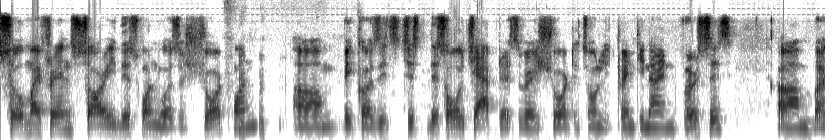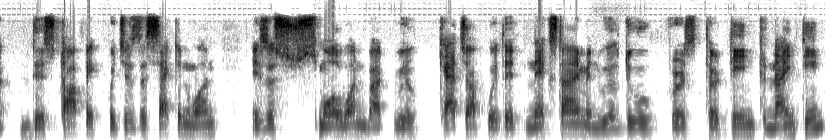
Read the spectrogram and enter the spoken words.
So, my friends, sorry, this one was a short one um, because it's just this whole chapter is very short. It's only 29 verses. Um, but this topic, which is the second one, is a small one, but we'll catch up with it next time and we'll do verse 13 to 19.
